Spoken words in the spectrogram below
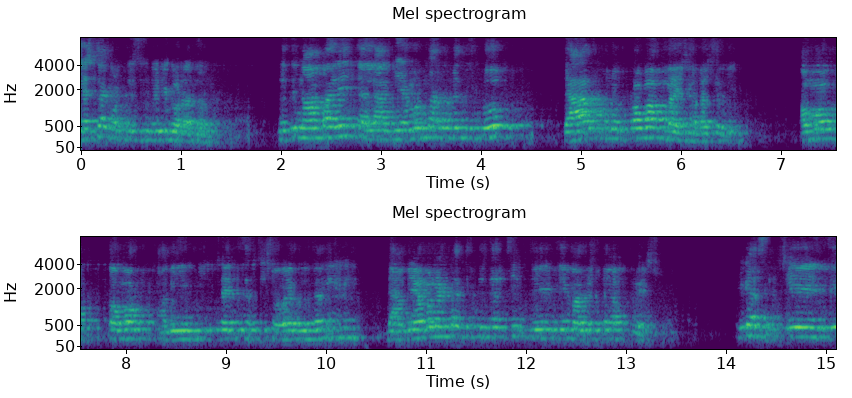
চেষ্টা করতেছি তৈরি করার জন্য। যদি না পারি, তাহলে আমি এমন কারণে দিব যার কোনো প্রভাব নাই সরাসরি। অমক, তমক, আমি চাইতে চাচ্ছি সবাই বুঝবেন যে আমি এমন একটা দিতে চাচ্ছি যে যে মানুষটা ফ্রেশ ঠিক আছে? সে যে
